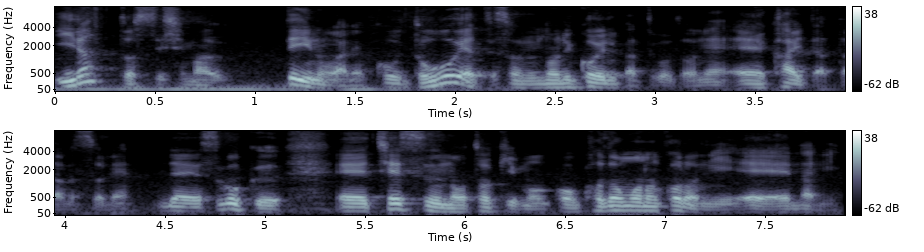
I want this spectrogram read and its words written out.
イラッとしてしまうっていうのがね、こうどうやってその乗り越えるかってことをね、えー、書いてあったんですよね。で、すごく、えー、チェスの時もこう子供の頃に、えー、何、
